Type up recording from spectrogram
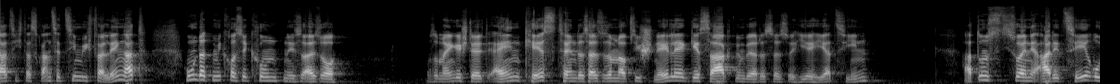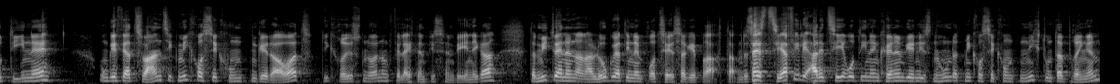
hat sich das Ganze ziemlich verlängert. 100 Mikrosekunden ist also, was haben wir eingestellt, ein Kästchen, das heißt, wir haben auf die Schnelle gesagt, wenn wir das also hierher ziehen, hat uns so eine ADC-Routine ungefähr 20 Mikrosekunden gedauert, die Größenordnung, vielleicht ein bisschen weniger, damit wir einen Analogwert in den Prozessor gebracht haben. Das heißt, sehr viele ADC-Routinen können wir in diesen 100 Mikrosekunden nicht unterbringen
